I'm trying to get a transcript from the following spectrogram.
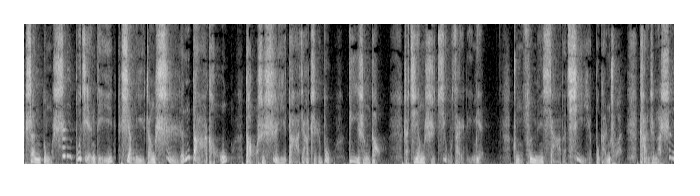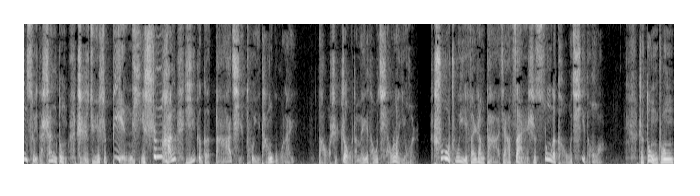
山洞深不见底，像一张世人大口。道士示意大家止步，低声道：“这僵尸就在里面。”众村民吓得气也不敢喘，看着那深邃的山洞，只觉是遍体生寒，一个个打起退堂鼓来。道士皱着眉头瞧了一会儿，说出一番让大家暂时松了口气的话：“这洞中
